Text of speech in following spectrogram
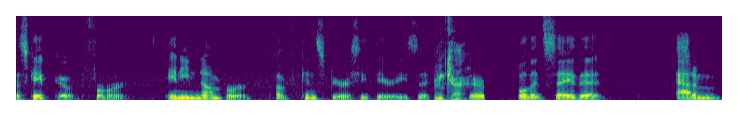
a scapegoat for any number of conspiracy theories. Uh, Okay. There are people that say that Adam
